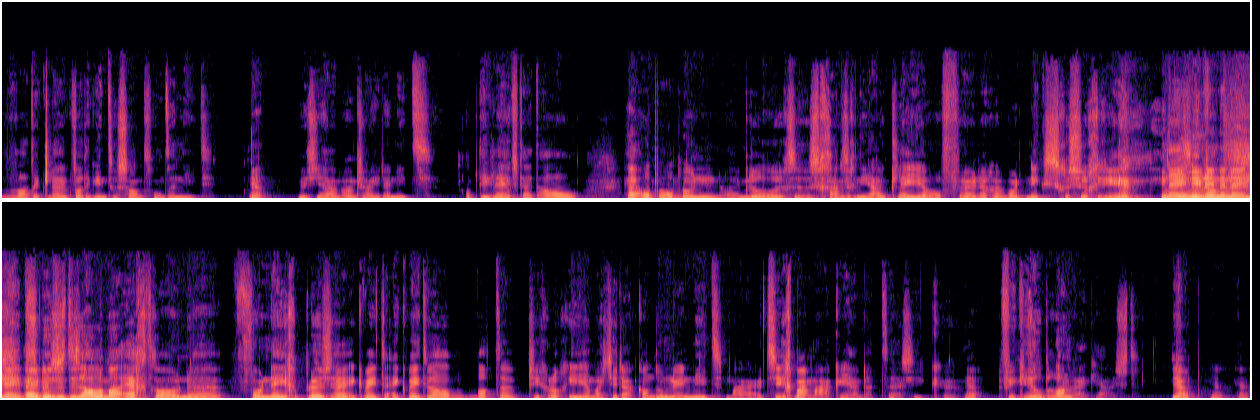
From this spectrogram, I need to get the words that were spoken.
wat ik leuk, wat ik interessant vond en niet. Ja. Dus ja, waarom zou je daar niet op die leeftijd al... Hè, op, op een, ik bedoel, ze gaan zich niet uitkleden of eh, er wordt niks gesuggereerd. Nee, nee, nee, nee, nee. dus het is allemaal echt gewoon eh, voor 9 plus. Hè. Ik, weet, ik weet wel wat de psychologie en wat je daar kan doen en niet. Maar het zichtbaar maken, ja, dat eh, zie ik. Ja. Dat vind ik heel belangrijk juist. Ja. Top. Ja, ja.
